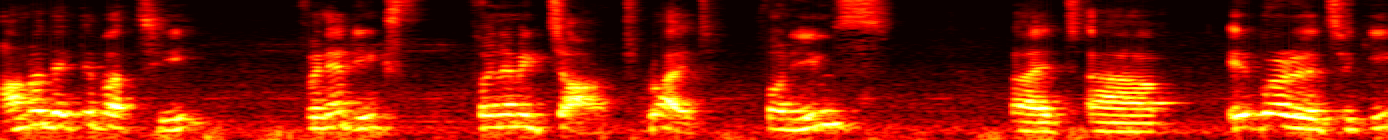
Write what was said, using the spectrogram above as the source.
আমরা দেখতে পাচ্ছি phonetics phonemic chart right phonemes right এরপরে রয়েছে কি?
